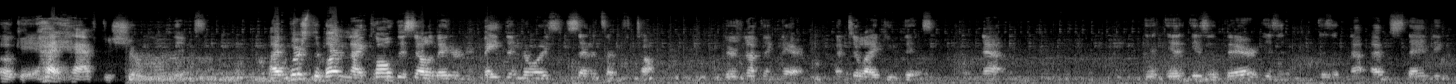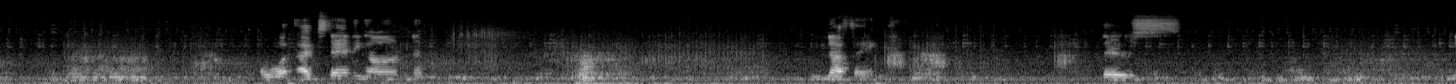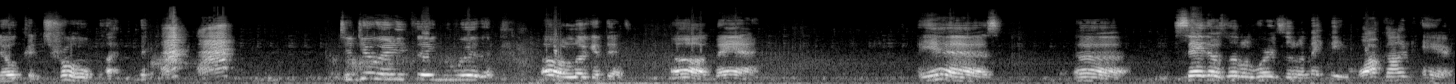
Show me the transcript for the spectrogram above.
Okay, I have to show you this. I pushed the button, I called this elevator, and it made the noise and said it's at the top. There's nothing there until I do this. Now, i- i- is it there? Is it? Is it not? I'm standing. What? I'm standing on nothing. There's no control button to do anything with it. Oh, look at this. Oh, man. Yes. Uh, say those little words that'll make me walk on air.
